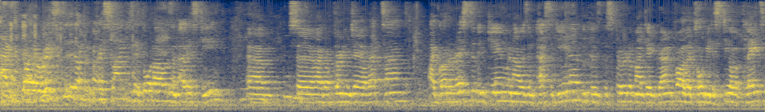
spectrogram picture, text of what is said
I got arrested up in Crestline because they thought I was an LSD. Um, so I got thrown in jail that time. I got arrested again when I was in Pasadena because the spirit of my dead grandfather told me to steal a plate.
